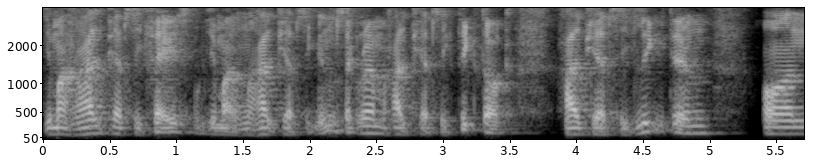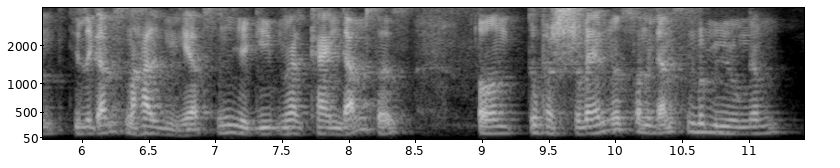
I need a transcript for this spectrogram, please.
die machen halbherzig Facebook, die machen halbherzig Instagram, halbherzig TikTok, halbherzig LinkedIn und diese ganzen halben Herzen, die geben halt kein Ganzes. Und du verschwendest deine ganzen Bemühungen,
